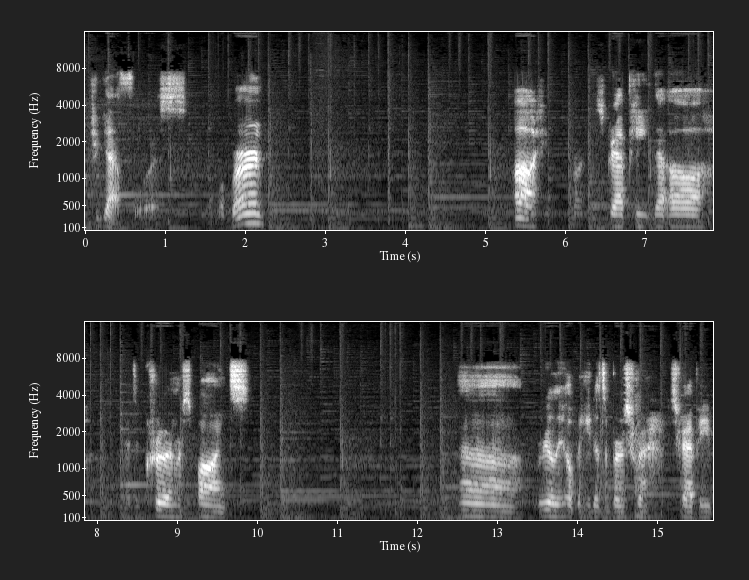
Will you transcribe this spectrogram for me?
What you got for us? We'll burn. Oh, scrap heap. That oh, that's a crew in response. Uh, really hoping he doesn't burn scrap, scrap heap.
